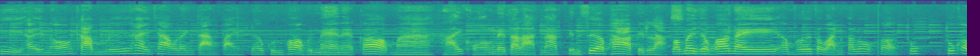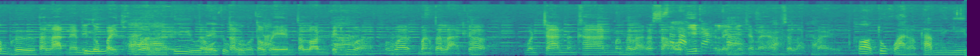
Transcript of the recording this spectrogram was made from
พี่ให้น้องทำหรือให้เช่าอะไรต่างๆไป แล้วคุณพ่อคุณแม่เนี่ยก็มาขายของในตลาดนัด เป็นเสื้อผ้าเป็นหลัก ก็ไม่เฉพาะในอำเภอสวรรคโลกก็ทุกทุกอำเภอตลาดนั้นนี่ต้องไปทั่วเลยอ่าที่อยู่ในสุโขทัยตะเวนตะลอนไปทั่วอ่าเพราะว่าบางตลาดก็วันจันทร์อังคารบางตลาดก็เสาร์อาทิตย์สลับกันอะไรอย่างเงี้ยใช่ไหมครับสลับไป ก็ทุกวันครับทำอย่างนี้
